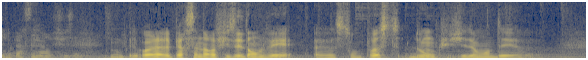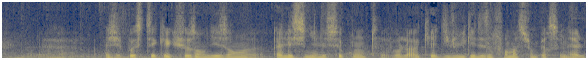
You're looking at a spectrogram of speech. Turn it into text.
la personne a refusé? Donc euh, voilà, la personne a refusé d'enlever euh, son poste, donc j'ai demandé, euh, j'ai posté quelque chose en disant euh, allez signaler ce compte, voilà, qui a divulgué des informations personnelles.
